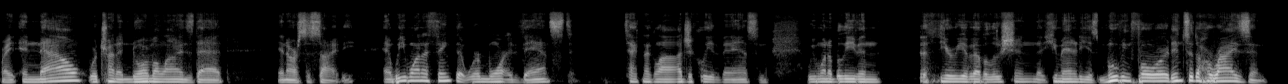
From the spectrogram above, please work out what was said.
right? And now we're trying to normalize that in our society. And we want to think that we're more advanced, technologically advanced, and we want to believe in the theory of evolution that humanity is moving forward into the horizon.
